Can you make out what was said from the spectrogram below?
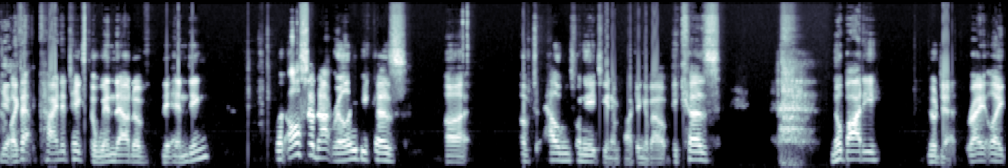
Yeah. Like that kind of takes the wind out of the ending, but also not really because uh, of Halloween 2018. I'm talking about because no body, no death, right? Like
